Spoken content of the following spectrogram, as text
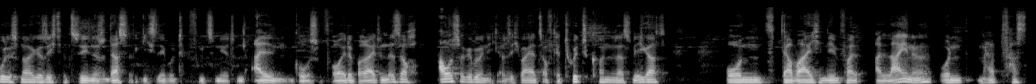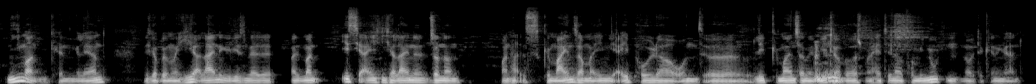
cool ist, neue Gesichter zu sehen. Also das hat wirklich sehr gut funktioniert und allen große Freude bereitet. Und das ist auch außergewöhnlich. Also ich war jetzt auf der TwitchCon in Las Vegas und da war ich in dem Fall alleine und man hat fast niemanden kennengelernt. Ich glaube, wenn man hier alleine gewesen wäre, man, man ist ja eigentlich nicht alleine, sondern man ist gemeinsam irgendwie Ape-Holder und äh, lebt gemeinsam im Metaverse. Man hätte innerhalb von Minuten Leute kennengelernt.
